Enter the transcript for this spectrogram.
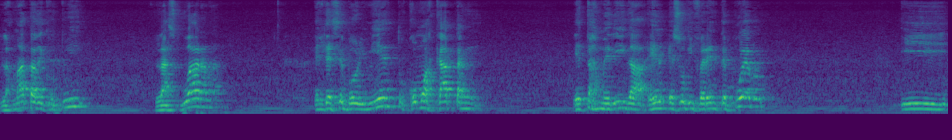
la mata de Cotuí, las guaranas, el desenvolvimiento, cómo acatan estas medidas esos diferentes pueblos. Y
